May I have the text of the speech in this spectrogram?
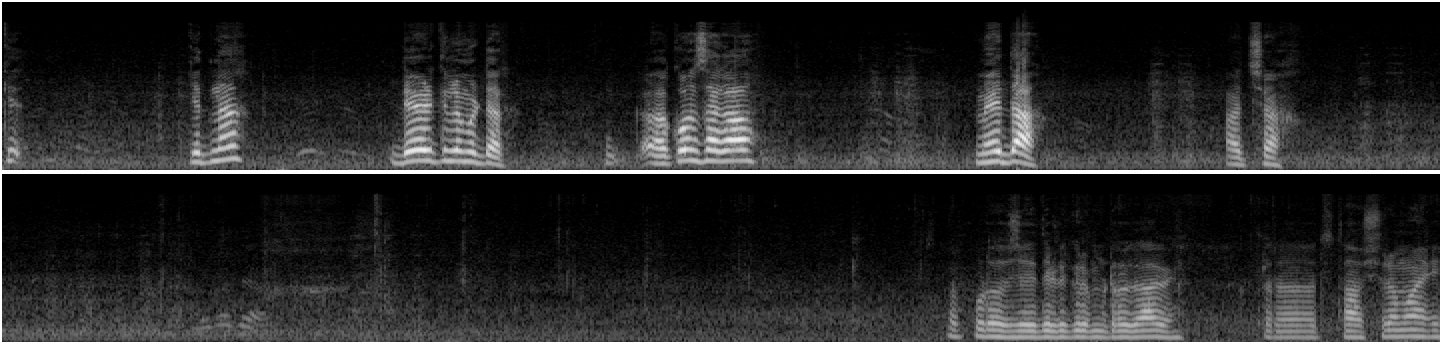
कि, कितना? डेढ़ किलोमीटर। कौन सा गाँव? मेहदा। अच्छा। पुढं जे किलोमीटर गाव आहे तर तिथं आश्रम आहे.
